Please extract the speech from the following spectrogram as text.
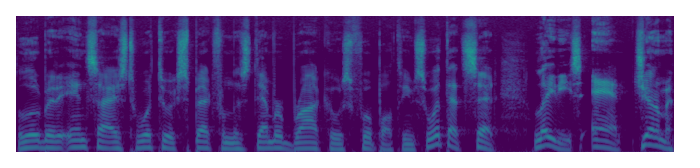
a little bit of insight as to what to expect from this Denver Broncos football team. So, with that said, ladies and gentlemen,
